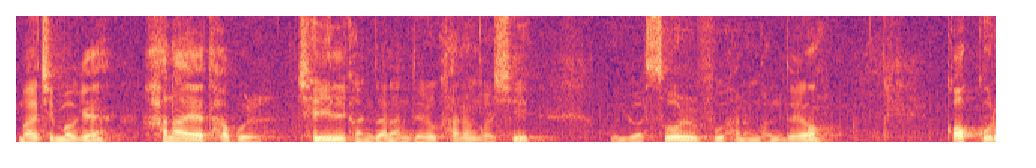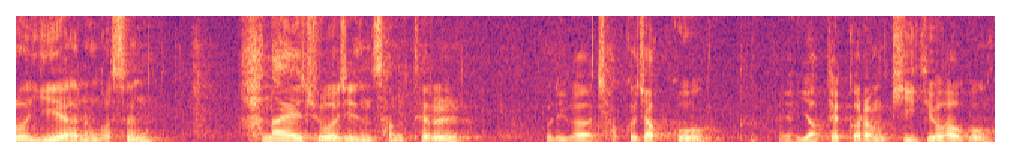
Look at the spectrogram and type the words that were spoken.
마지막에 하나의 답을 제일 간단한 대로 가는 것이 우리가 solve 하는 건데요. 거꾸로 이해하는 것은 하나에 주어진 상태를 우리가 자꾸 자꾸 옆에 거랑 비교하고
